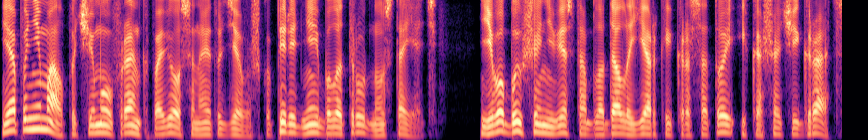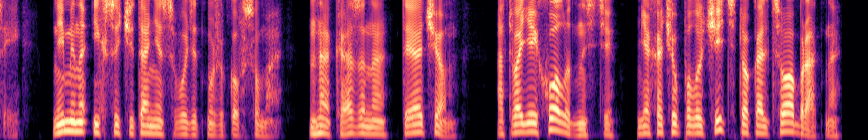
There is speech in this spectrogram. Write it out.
Я понимал, почему Фрэнк повелся на эту девушку. Перед ней было трудно устоять. Его бывшая невеста обладала яркой красотой и кошачьей грацией. Именно их сочетание сводит мужиков с ума. «Наказано? Ты о чем? О твоей холодности. Я хочу получить то кольцо обратно»,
